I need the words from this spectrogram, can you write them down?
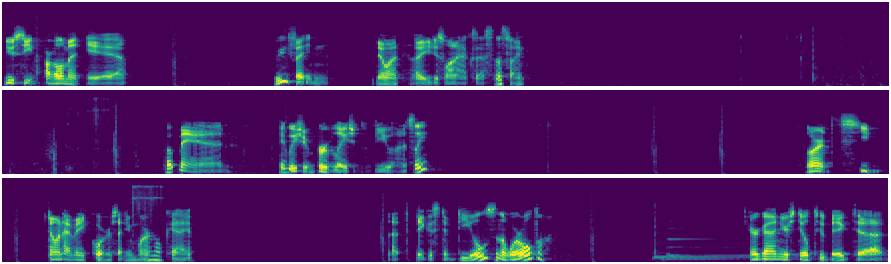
New seat in Parliament, yeah. Who are you fighting? No one. Oh, you just want access. That's fine. Pope Man. I think we should improve relations with you, honestly. Florence, you don't have any cores anymore. Okay. Not the biggest of deals in the world. Aragon, you're still too big to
